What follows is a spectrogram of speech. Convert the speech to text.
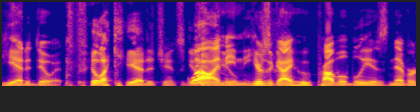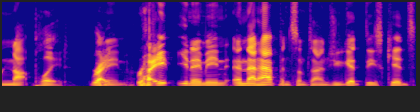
he had to do it. feel like he had a chance to get. Well, I field. mean, here's a guy who probably has never not played. I Right. mean, right? You know what I mean? And that happens sometimes. You get these kids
